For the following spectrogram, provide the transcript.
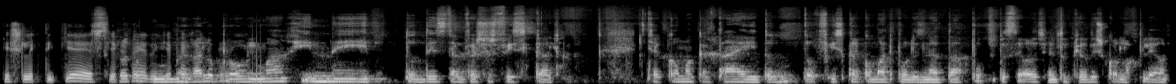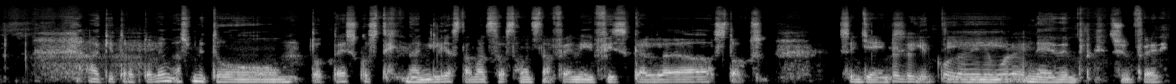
και συλλεκτικές και φέρνει και μεγάλο πρόβλημα είναι το digital versus physical. Και ακόμα κρατάει το, το physical κομμάτι πολύ δυνατά που, που θεωρώ ότι είναι το πιο δύσκολο πλέον. Α, και τώρα που το λέμε, ας πούμε το, το Tesco στην Αγγλία σταμάτησε, σταμάτησε να φαίνει physical uh, stocks σε games. γιατί, δεν είναι, Ναι, δεν σου συμφέρει.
